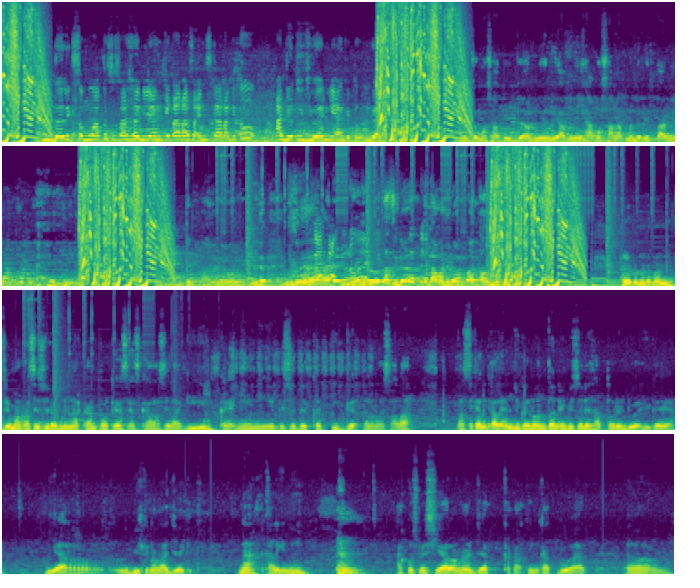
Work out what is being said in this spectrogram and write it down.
di balik semua kesusahan yang kita rasain sekarang itu ada tujuannya gitu enggak Ini cuma satu jam nih lihat nih aku sangat menderita nih gitu Halo. Ada dulu, dulu kita sudah pertama dulu empat tahun. Halo teman-teman, terima kasih sudah mendengarkan podcast eskalasi lagi. Kayaknya ini episode ketiga kalau nggak salah. Pastikan kalian juga nonton episode 1 dan 2 juga ya, biar lebih kenal aja gitu. Nah kali ini aku spesial ngajak kakak tingkat buat em,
